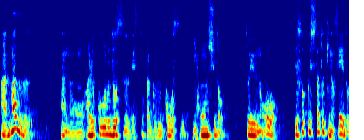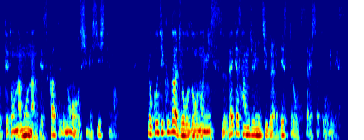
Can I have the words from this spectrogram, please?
あまずあのアルコール度数ですとかグルコース、日本酒度というのを予測した時の精度ってどんなもんなんですかというのをお示ししています。横軸が醸造の日数、大体30日ぐらいですとお伝えした通りです。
